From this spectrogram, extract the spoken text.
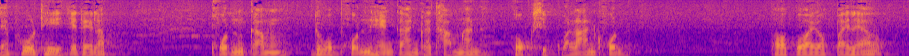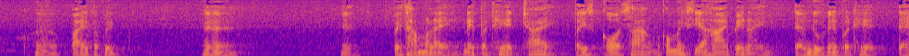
ต่ผู้ที่จะได้รับผลกรรมหรือว่าผลแห่งการกระทำนั้นหกสิบกว่าล้านคน พอปล่อยออกไปแล้วเออไปก็ไปเออไปทำอะไรในประเทศใช่ ไปก่อสร้างมันก็ไม่เสียหายไปไหน แต่ดูในประเทศ แต่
